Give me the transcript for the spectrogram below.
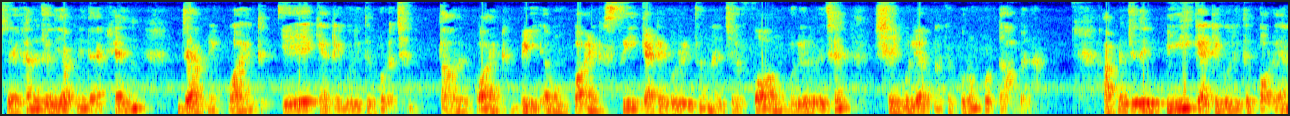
তো এখানে যদি আপনি দেখেন যে আপনি পয়েন্ট এ ক্যাটাগরিতে পড়েছেন, তাহলে পয়েন্ট বি এবং পয়েন্ট সি ক্যাটাগরির জন্য যে ফর্মগুলি রয়েছে, সেগুলি আপনাকে পূরণ করতে হবে না। আপনি যদি বি ক্যাটাগরিতে পড়েন,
